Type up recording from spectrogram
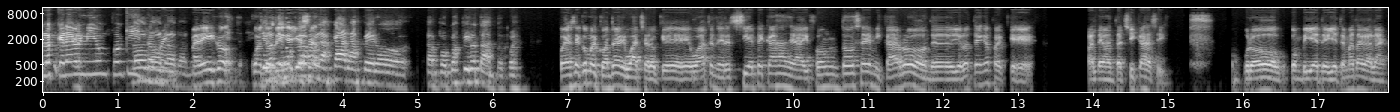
lo creo ni un poquito, No, no, no, marico. no. no. Marico, Yo cuando no tengo yo esa... con las caras, pero tampoco aspiro tanto, pues. Puede ser como el contra del Guacha, lo que voy a tener siete cajas de iPhone 12 en mi carro donde yo lo tenga para que para levantar chicas así. Con puro, con billete, billete mata galán.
